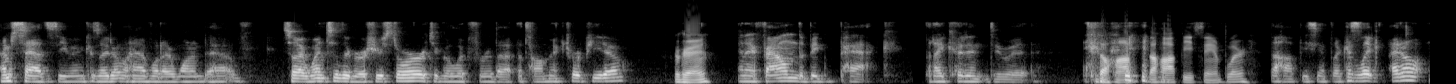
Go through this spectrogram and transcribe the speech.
I'm sad, Stephen, because I don't have what I wanted to have. So I went to the grocery store to go look for that atomic torpedo, okay. and I found the big pack, but I couldn't do it. The hop, the hoppy sampler. the hoppy sampler because like i don't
